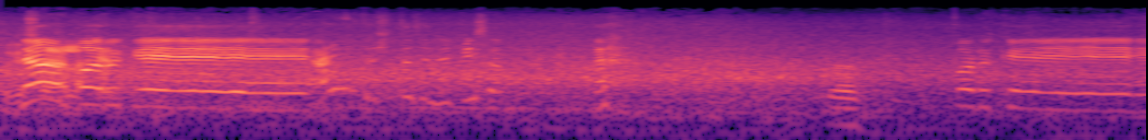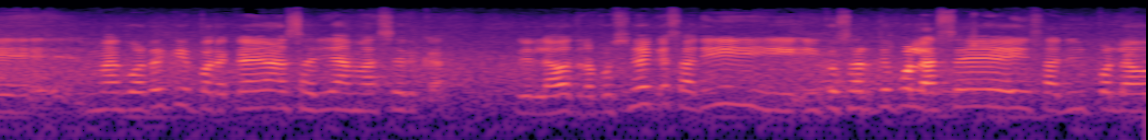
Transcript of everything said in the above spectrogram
Porque no, porque. Ay, estás en el piso. Porque me acordé que por acá era la salida más cerca de la otra. Pues si no hay que salir y, y cruzarte por la 6, salir por la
